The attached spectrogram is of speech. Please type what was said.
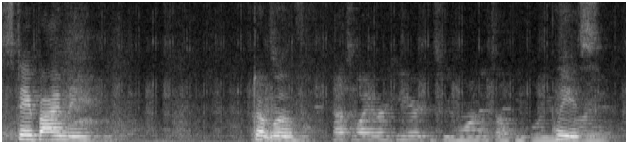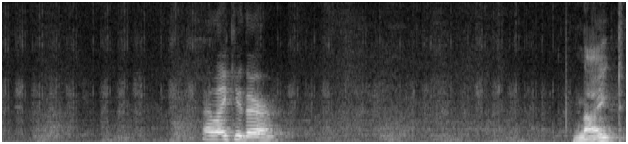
Stay by me. Don't move. That's why we're here, because we want to tell people your Please. story. I like you there. Night.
